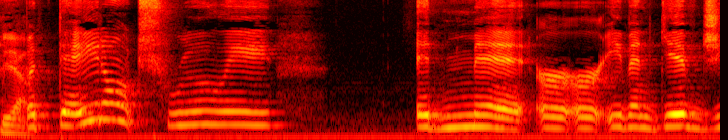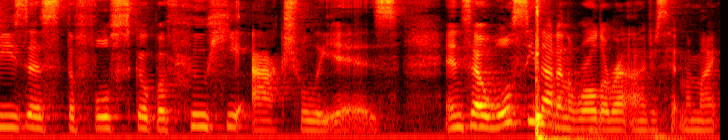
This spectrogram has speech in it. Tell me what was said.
Yeah. But they don't truly admit or, or even give Jesus the full scope of who he actually is. And so we'll see that in the world around I just hit my mic.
